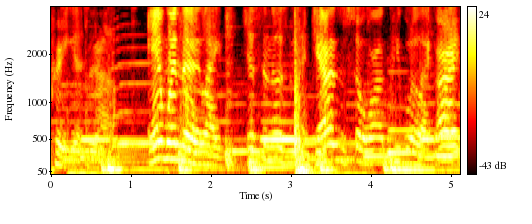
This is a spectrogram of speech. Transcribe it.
pretty good. yeah. And when the like, just in those the jazz is so wild, people are like, all right,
